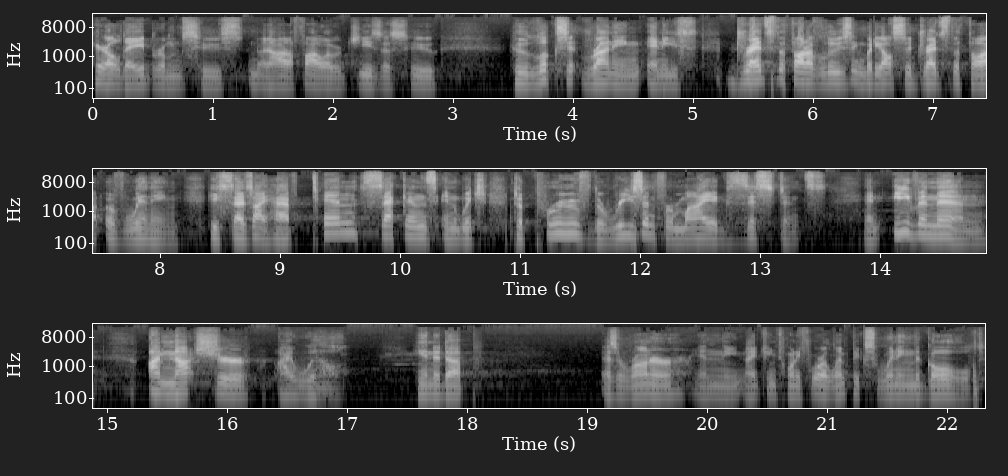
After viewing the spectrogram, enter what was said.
Harold Abrahams, who's not a follower of Jesus, who, who looks at running and he dreads the thought of losing, but he also dreads the thought of winning. He says, I have 10 seconds in which to prove the reason for my existence. And even then, I'm not sure I will. He ended up as a runner in the 1924 Olympics winning the gold.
